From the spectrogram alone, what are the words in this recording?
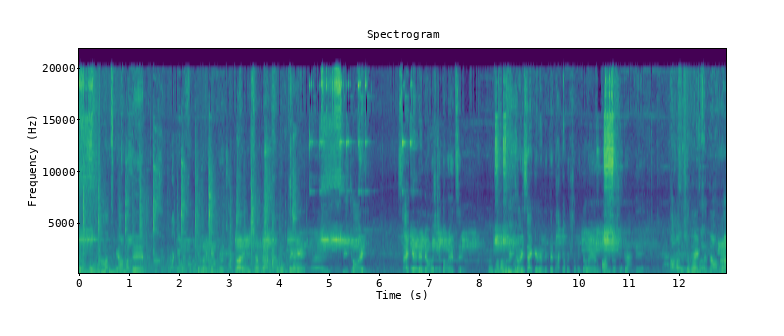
আজকে আমাদের ঢাকা বিশ্ববিদ্যালয় কেন্দ্রীয় ছাত্র থেকে বিজয় সাইকেল র্যালি অনুষ্ঠিত হয়েছে। বিজয় সাইকেল র্যালিতে ঢাকা বিশ্ববিদ্যালয়ের পাঁচশো শিক্ষার্থী আমাদের সাথে একসাথে আমরা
